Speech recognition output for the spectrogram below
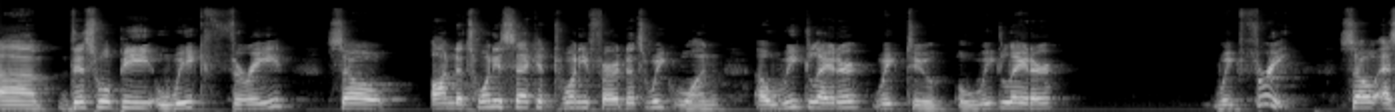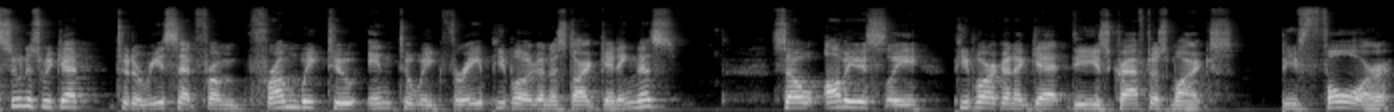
Um, this will be week 3. So on the 22nd, 23rd, that's week 1. A week later, week 2. A week later, week 3. So as soon as we get to the reset from from week 2 into week 3, people are going to start getting this. So obviously, people are going to get these crafters marks before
